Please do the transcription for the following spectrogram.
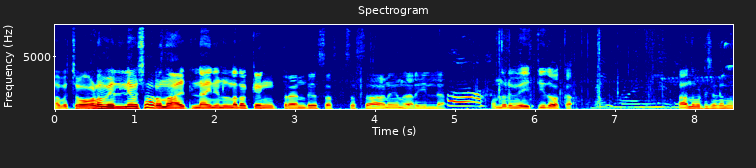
അപ്പോൾ ചോളം വലിയ ഉഷാറൊന്നും ആയിട്ടില്ല. അതിനുള്ളതൊക്കെ എത്ര ഉണ്ട് സക്സസ് ആണ് എന്ന് അറിയില്ല. ഒന്നുകൂടി വെയിറ്റ് ചെയ്ത് നോക്കാം. അതൊന്ന് പൊട്ടിച്ചേക്കുന്നു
